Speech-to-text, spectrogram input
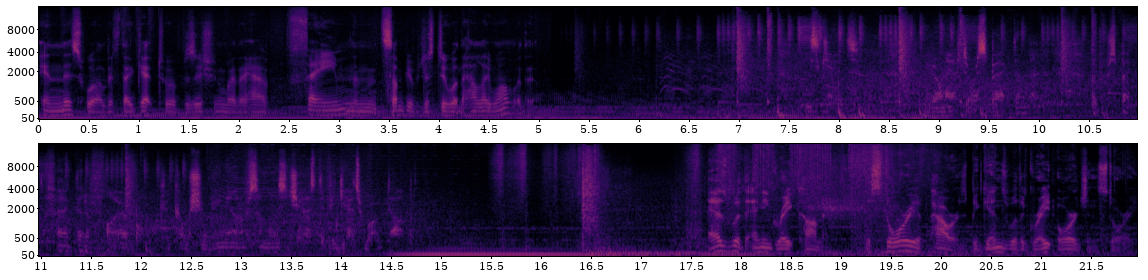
in this world, if they get to a position where they have fame, then some people just do what the hell they want with it. Don't have to respect them, but respect the fact that a fireball could come shooting out of someone's chest if he gets worked up. As with any great comic, the story of Powers begins with a great origin story.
